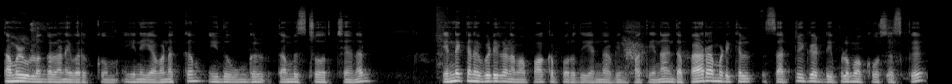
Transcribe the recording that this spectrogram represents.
தமிழ் உள்ளங்கள் அனைவருக்கும் இனிய வணக்கம். இது உங்கள் தமிழ் ஸ்டோர் சேனல். என்றைக்கான வீடியோவில் நம்ம பார்க்க போகிறது என்ன அப்படின்னு பார்த்தீங்கன்னா இந்த பேராமெடிக்கல் சர்டிஃபிகேட் டிப்ளமோ கோர்சஸ்க்கு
